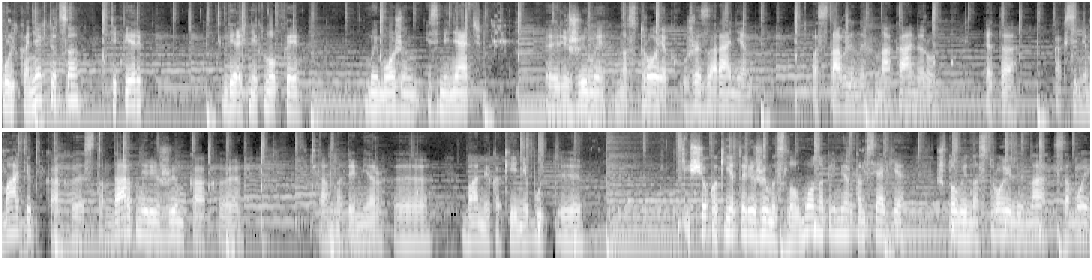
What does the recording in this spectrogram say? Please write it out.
Пульт коннектится. Теперь верхней кнопкой мы можем изменять э, режимы настроек уже заранее поставленных на камеру. Это как cinematic, как э, стандартный режим, как э, там, например, вами какие-нибудь еще какие-то режимы, slow-mo, например, там всякие, что вы настроили на самой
